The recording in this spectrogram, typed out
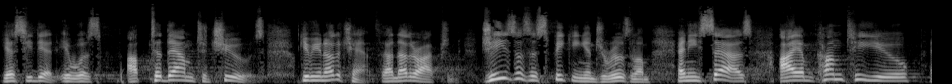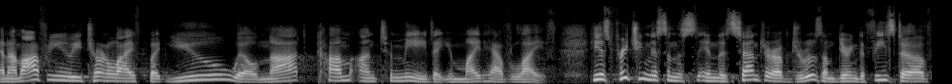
Yes, he did. It was up to them to choose. I'll give you another chance, another option. Jesus is speaking in Jerusalem, and he says, I am come to you, and I'm offering you eternal life, but you will not come unto me that you might have life. He is preaching this in the, in the center of Jerusalem during the feast of,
